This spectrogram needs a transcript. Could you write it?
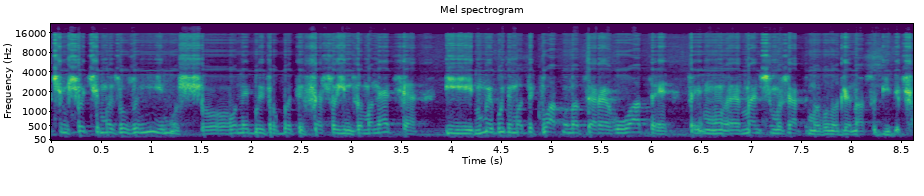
Чим швидше ми зрозуміємо, що вони будуть робити все, що їм заманеться, і ми будемо адекватно на це реагувати, тим е, меншими жертвами воно для нас обійдеться.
